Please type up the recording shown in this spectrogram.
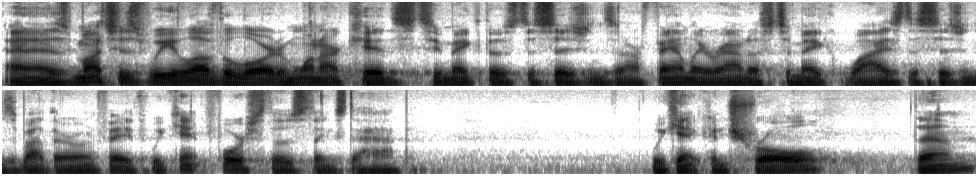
And as much as we love the Lord and want our kids to make those decisions and our family around us to make wise decisions about their own faith, we can't force those things to happen. We can't control them.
